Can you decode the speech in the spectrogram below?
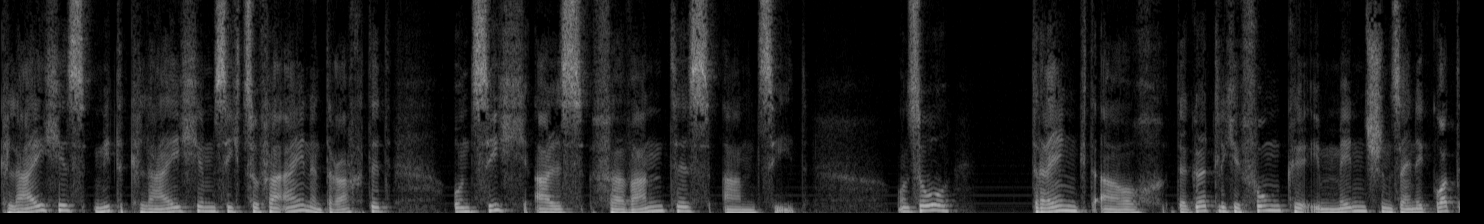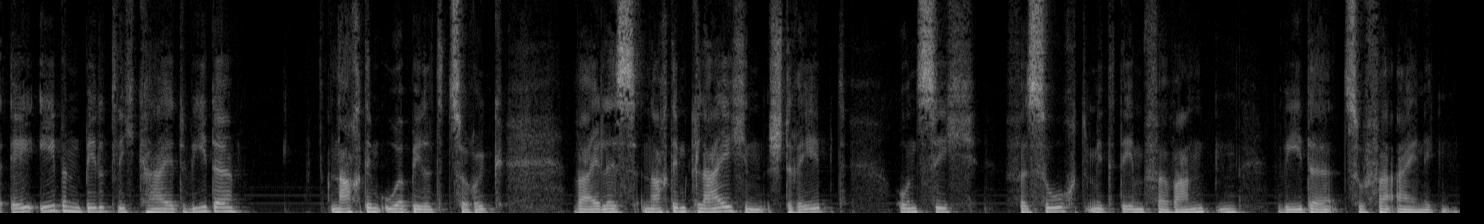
Gleiches mit Gleichem sich zu vereinen trachtet und sich als Verwandtes anzieht. Und so drängt auch der göttliche Funke im Menschen seine Gott-Ebenbildlichkeit wieder nach dem Urbild zurück, weil es nach dem Gleichen strebt und sich versucht mit dem Verwandten wieder zu vereinigen.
